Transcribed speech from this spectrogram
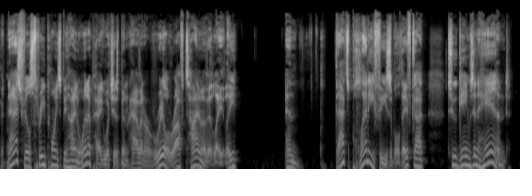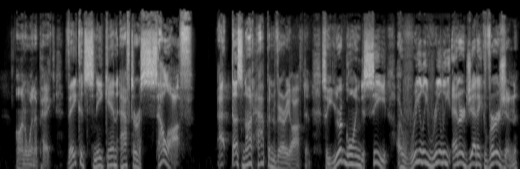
But Nashville's three points behind Winnipeg, which has been having a real rough time of it lately. And that's plenty feasible. They've got two games in hand on Winnipeg. They could sneak in after a sell off. That does not happen very often. So you're going to see a really, really energetic version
